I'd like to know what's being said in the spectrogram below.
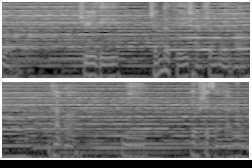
有。距离真的可以产生美吗？那么，是怎样认为？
